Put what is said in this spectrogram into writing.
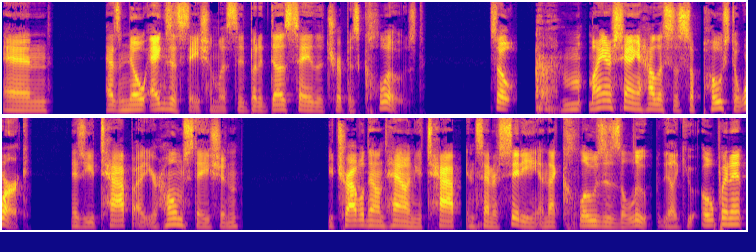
And has no exit station listed, but it does say the trip is closed. So, my understanding of how this is supposed to work is you tap at your home station you travel downtown, you tap in Center City, and that closes the loop. Like you open it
